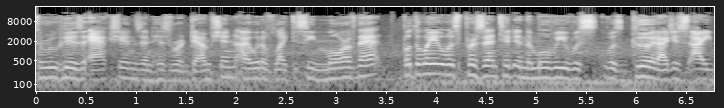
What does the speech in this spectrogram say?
through his actions and his redemption. I would have liked to see more of that, but the way it was presented in the movie was was good. I just I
